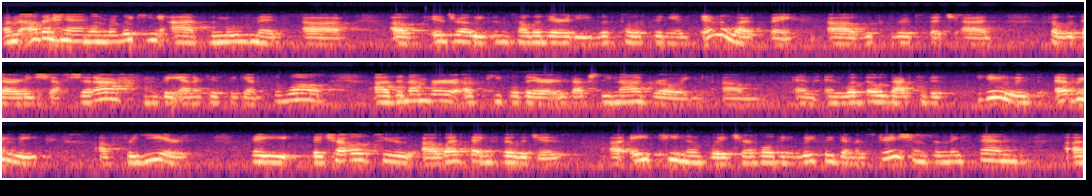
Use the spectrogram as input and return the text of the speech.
On the other hand, when we're looking at the movement uh, of Israelis in solidarity with Palestinians in the West Bank, uh, with groups such as Solidarity Sheikh Jarrah, the Anarchists Against the Wall, uh, the number of people there is actually not growing. Um, and, and what those activists do is every week uh, for years, they, they travel to uh, West Bank villages, uh, 18 of which are holding weekly demonstrations, and they stand uh,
